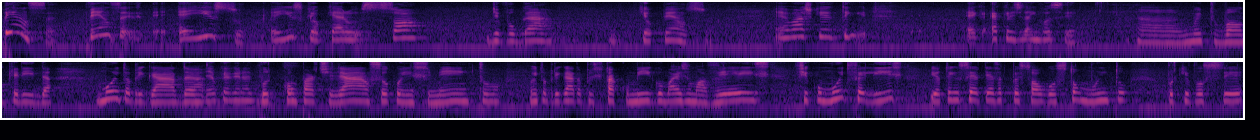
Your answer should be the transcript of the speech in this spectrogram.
Pensa, pensa, é, é isso, é isso que eu quero só divulgar, que eu penso. Eu acho que tem é, é acreditar em você. Ah, muito bom, querida. Muito obrigada por compartilhar o seu conhecimento. Muito obrigada por estar comigo mais uma vez. Fico muito feliz e eu tenho certeza que o pessoal gostou muito, porque você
